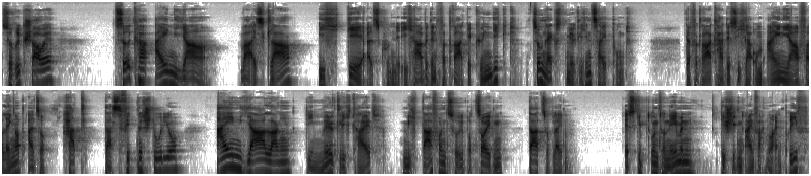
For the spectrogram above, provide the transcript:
zurückschaue, circa ein Jahr war es klar, ich gehe als Kunde. Ich habe den Vertrag gekündigt zum nächstmöglichen Zeitpunkt. Der Vertrag hatte sich ja um ein Jahr verlängert, also hat das Fitnessstudio ein Jahr lang die Möglichkeit, mich davon zu überzeugen, da zu bleiben. Es gibt Unternehmen, die schicken einfach nur einen Brief.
